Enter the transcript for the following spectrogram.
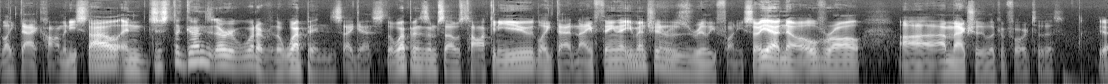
like that comedy style and just the guns or whatever the weapons i guess the weapons themselves talking to you like that knife thing that you mentioned was really funny so yeah no overall uh, i'm actually looking forward to this Yeah,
